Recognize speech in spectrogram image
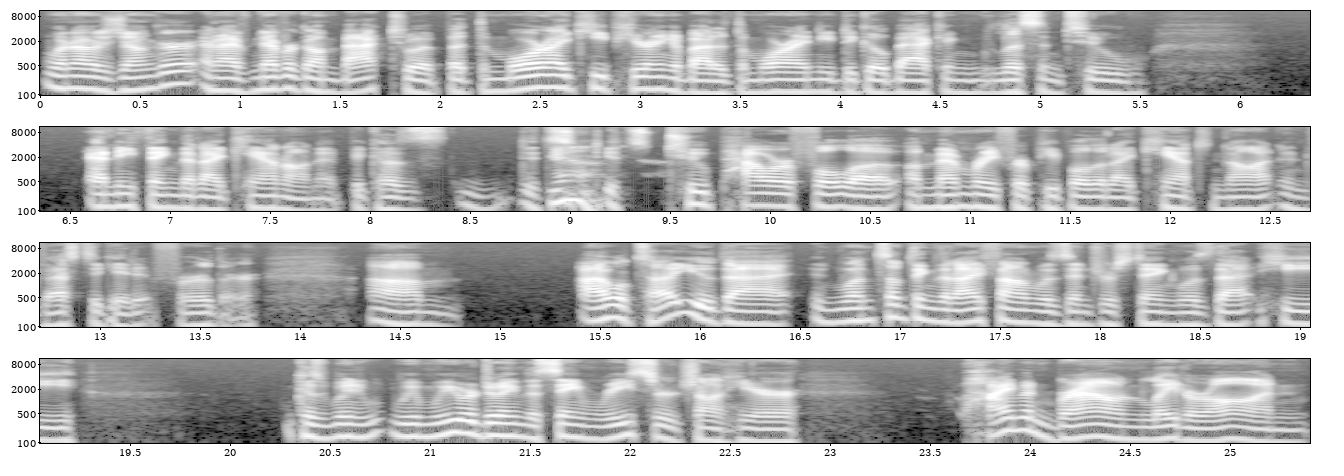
when I was younger, and I've never gone back to it. But the more I keep hearing about it, the more I need to go back and listen to anything that I can on it because it's Yeah. it's too powerful a, a memory for people that I can't not investigate it further. Um, I will tell you that one something that I found was interesting was that he because when when we were doing the same research on here, Himan Brown later on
